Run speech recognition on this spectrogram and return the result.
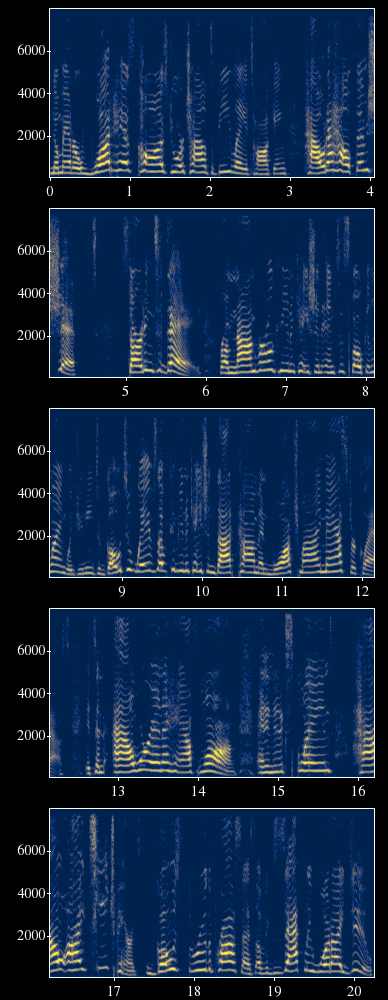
no matter what has caused your child to be late talking, how to help them shift starting today from nonverbal communication into spoken language, you need to go to wavesofcommunication.com and watch my masterclass. It's an hour and a half long and it explains how I teach parents. It goes through the process of exactly what I do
